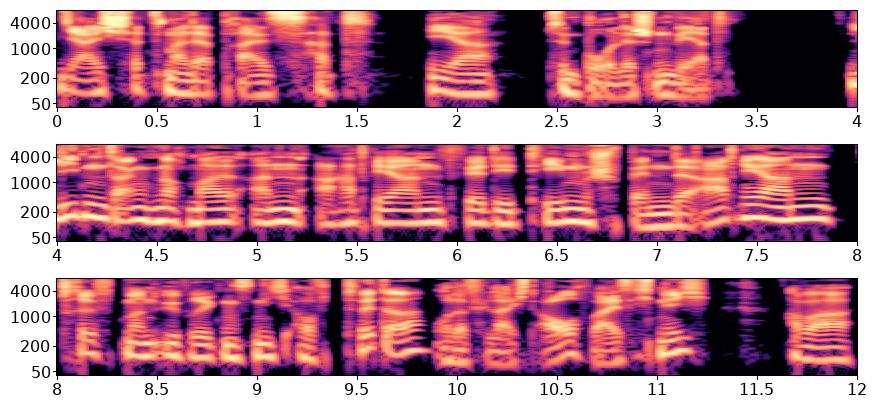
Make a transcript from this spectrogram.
Ja, ich schätze mal, der Preis hat eher symbolischen Wert. Lieben Dank nochmal an Adrian für die Themenspende. Adrian trifft man übrigens nicht auf Twitter oder vielleicht auch, weiß ich nicht, aber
